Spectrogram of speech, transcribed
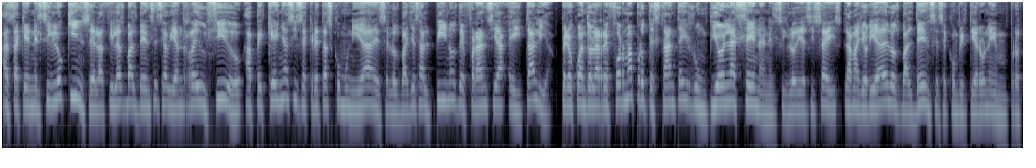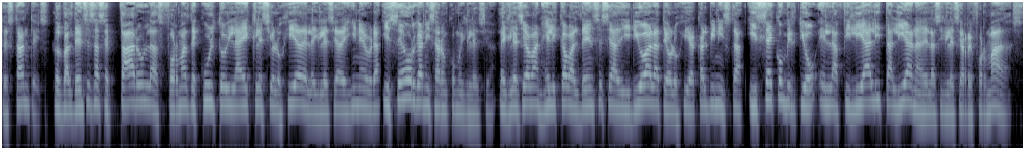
hasta que en el siglo XV las filas valdenses se habían reducido a pequeñas y secretas comunidades en los valles alpinos de Francia e Italia. Pero cuando la reforma protestante irrumpió en la escena en el siglo XVI, la mayoría de los valdenses se convirtieron en protestantes. Los valdenses aceptaron las formas de culto y la eclesiología de la Iglesia de Ginebra y se organizaron como iglesia. La Iglesia Evangélica Valdense se adhirió a la teología calvinista y se convirtió en la filial italiana de las iglesias reformadas.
